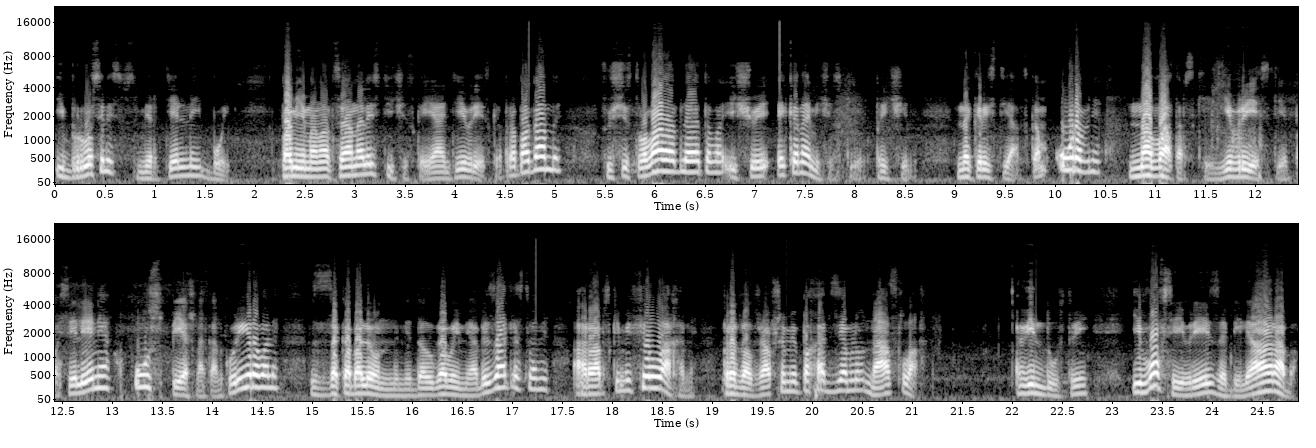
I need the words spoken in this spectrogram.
и бросились в смертельный бой. Помимо националистической и антиеврейской пропаганды, существовало для этого еще и экономические причины – на крестьянском уровне новаторские еврейские поселения успешно конкурировали с закабаленными долговыми обязательствами арабскими филлахами, продолжавшими пахать землю на ослах. В индустрии и вовсе евреи забили арабов.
